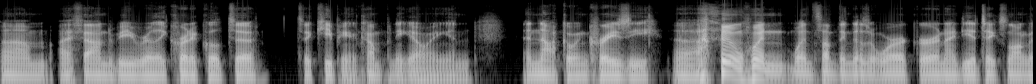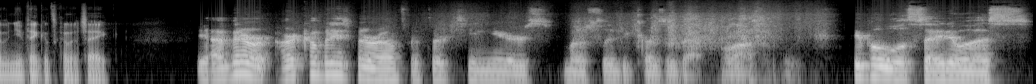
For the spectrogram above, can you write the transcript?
um, i found to be really critical to to keeping a company going and and not going crazy uh, when when something doesn't work or an idea takes longer than you think it's going to take Yeah, I've been. Our company's been around for 13 years, mostly because of that philosophy. People will say to us,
